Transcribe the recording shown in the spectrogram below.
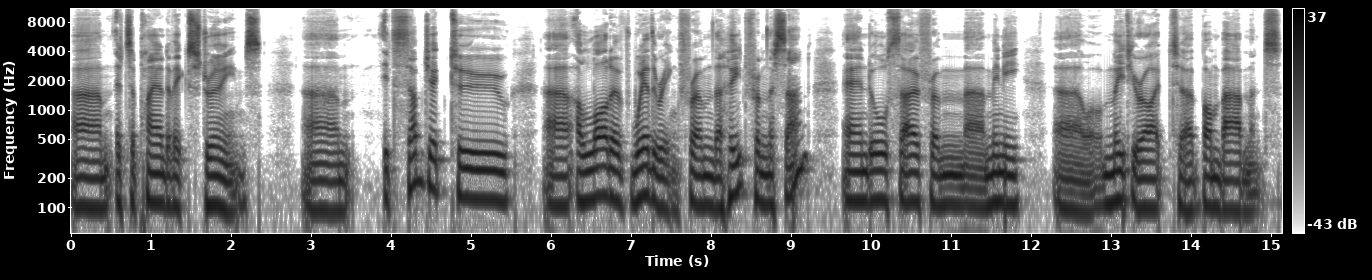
Um, it's a planet of extremes. Um, it's subject to uh, a lot of weathering from the heat from the sun and also from uh, many uh, meteorite uh, bombardments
